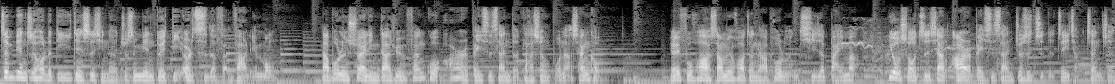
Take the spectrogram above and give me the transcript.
政变之后的第一件事情呢，就是面对第二次的反法联盟。拿破仑率领大军翻过阿尔卑斯山的大圣伯纳山口，有一幅画，上面画着拿破仑骑着白马，右手指向阿尔卑斯山，就是指的这一场战争。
